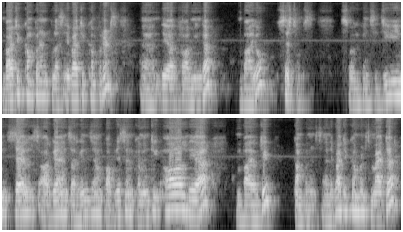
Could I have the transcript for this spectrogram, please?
biotic component plus abiotic components. Uh, they are forming the biosystems. So you can see genes, cells, organs, organism, population, community, all they are biotic components. And abiotic components matter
